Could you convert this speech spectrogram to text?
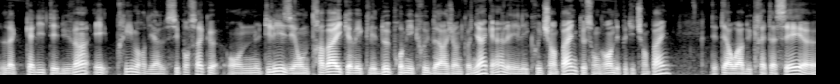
la qualité du vin est primordiale. C'est pour ça qu'on utilise et on ne travaille qu'avec les deux premiers crus de la région de Cognac, hein, les, crus de Champagne, que sont grandes et petites Champagnes, des terroirs du Crétacé, euh,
